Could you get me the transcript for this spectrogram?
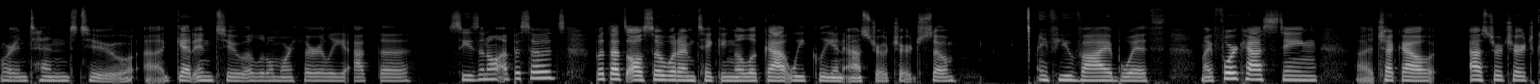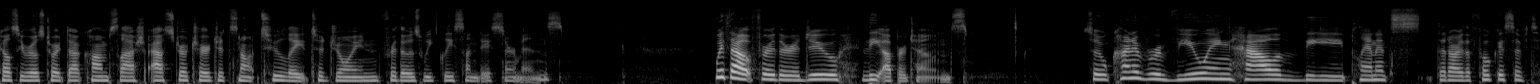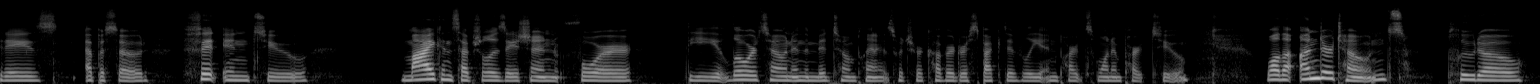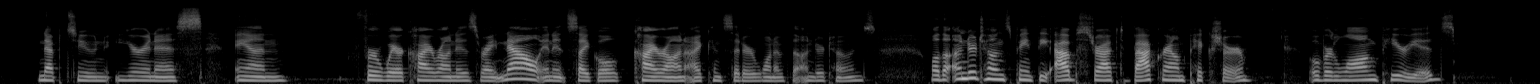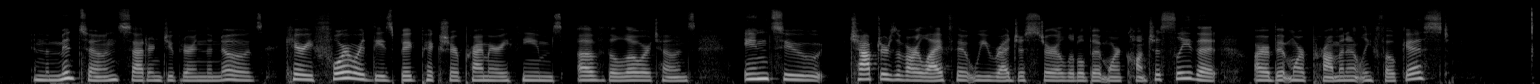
or intend to uh, get into a little more thoroughly at the seasonal episodes. But that's also what I'm taking a look at weekly in Astro Church. So if you vibe with my forecasting, uh, check out Astro Church, kelseyrosetort.com slash Astro Church. It's not too late to join for those weekly Sunday sermons. Without further ado, the upper tones. So, kind of reviewing how the planets that are the focus of today's episode fit into my conceptualization for the lower tone and the mid-tone planets, which were covered respectively in parts one and part two. While the undertones, Pluto, Neptune, Uranus, and for where Chiron is right now in its cycle, Chiron I consider one of the undertones. While the undertones paint the abstract background picture over long periods, in the midtones, Saturn, Jupiter, and the nodes carry forward these big picture primary themes of the lower tones into chapters of our life that we register a little bit more consciously, that are a bit more prominently focused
